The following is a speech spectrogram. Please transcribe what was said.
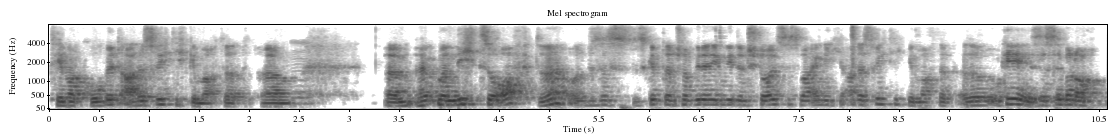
Thema Covid alles richtig gemacht hat. Ähm, mhm. Ähm, hört man nicht so oft. Ne? Und es, ist, es gibt dann schon wieder irgendwie den Stolz, dass man eigentlich alles richtig gemacht hat. Also okay, es ist immer noch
